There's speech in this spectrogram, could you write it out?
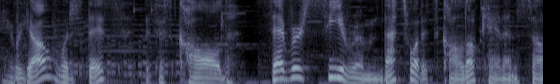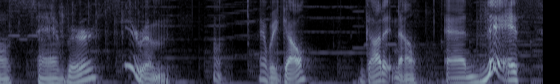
Here we go. What is this? This is called Sever Serum. That's what it's called. Okay, then. So, Sever Serum. Hmm. There we go. Got it now. And this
